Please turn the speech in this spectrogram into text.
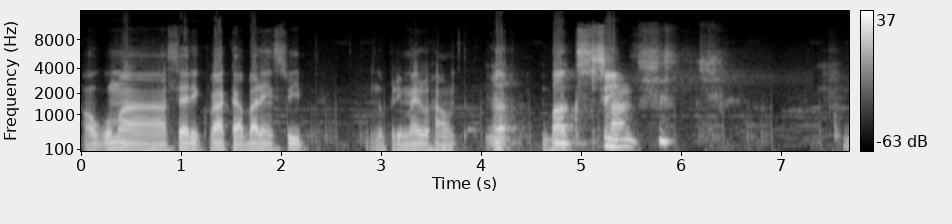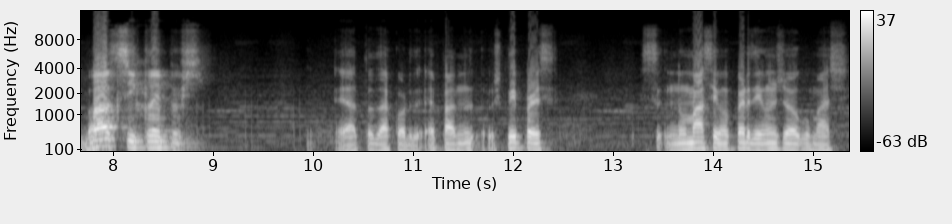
alguma série que vai acabar em sweep no primeiro round? Ah, Bucks. Sim, Bucks e Clippers. É, estou de acordo. Epá, os Clippers no máximo perdem um jogo, mas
